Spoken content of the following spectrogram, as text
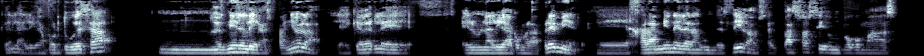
que en la liga portuguesa mm, no es ni la liga española, y hay que verle en una liga como la Premier. Eh, Haaland viene de la Bundesliga, o sea, el paso ha sido un poco más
